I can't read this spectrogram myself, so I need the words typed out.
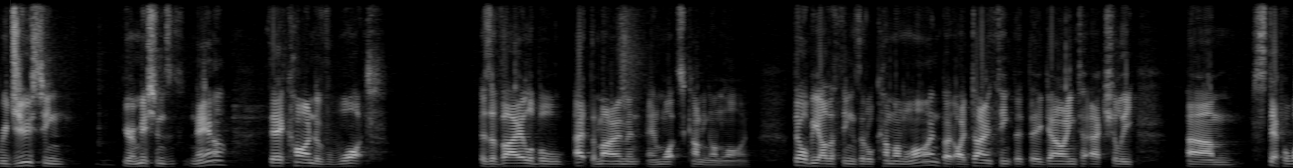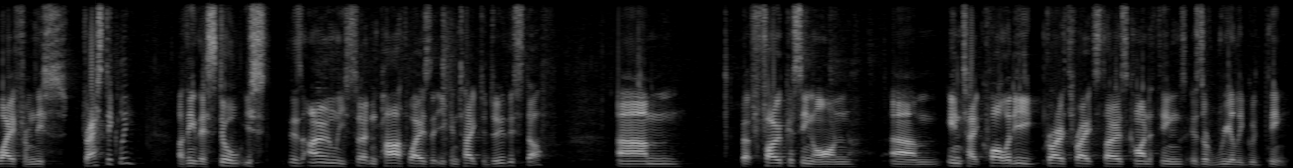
reducing your emissions now, they're kind of what is available at the moment and what's coming online. There'll be other things that'll come online, but I don't think that they're going to actually um, step away from this drastically. I think there's still, there's only certain pathways that you can take to do this stuff. Um, but focusing on um, intake quality, growth rates, those kind of things is a really good thing,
